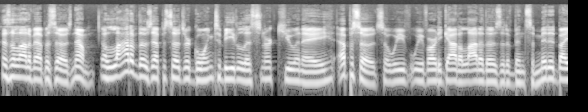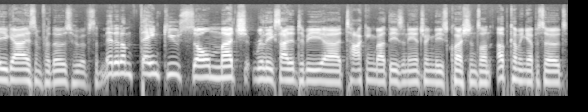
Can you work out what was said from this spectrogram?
That's a lot of episodes. Now, a lot of those episodes are going to be listener Q&A episodes. So we've we've already got a lot of those that have been submitted by you guys and for those who have submitted them, thank you so much. Really excited to be uh, talking about these and answering these questions on upcoming episodes,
